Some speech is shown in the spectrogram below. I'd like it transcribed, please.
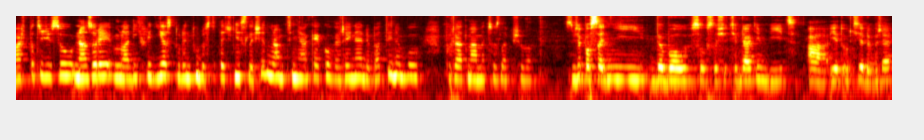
Máš pocit, že jsou názory mladých lidí a studentů dostatečně slyšet v rámci nějaké jako veřejné debaty, nebo pořád máme co zlepšovat? Myslím, že poslední dobou jsou slyšet čím dál tím víc a je to určitě dobře.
